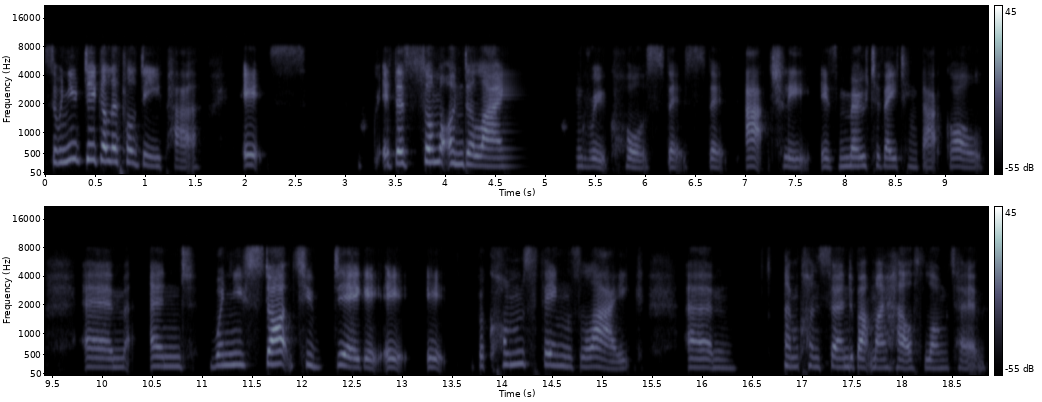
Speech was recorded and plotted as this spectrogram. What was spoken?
So when you dig a little deeper, it's if there's some underlying root cause that's that actually is motivating that goal. Um, and when you start to dig, it it, it becomes things like um, I'm concerned about my health long term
